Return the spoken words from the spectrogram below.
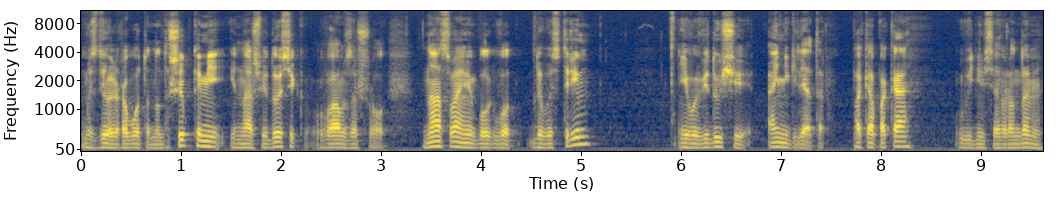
мы сделали работу над ошибками и наш видосик вам зашел. Ну а с вами был вот Стрим, его ведущий Аннигилятор. Пока-пока, увидимся в рандоме.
